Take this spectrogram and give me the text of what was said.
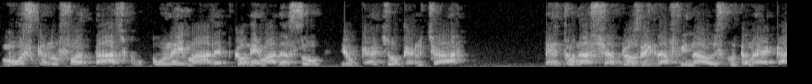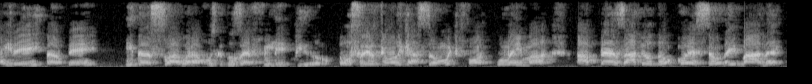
música no Fantástico com o Neymar, né? Porque o Neymar dançou Eu Quero Te, Eu Quero Tchá, entrou na Champions League na final escutando Recairei também, e dançou agora a música do Zé Felipe. Ou seja, eu tenho uma ligação muito forte com o Neymar, apesar de eu não conhecer o Neymar, né?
